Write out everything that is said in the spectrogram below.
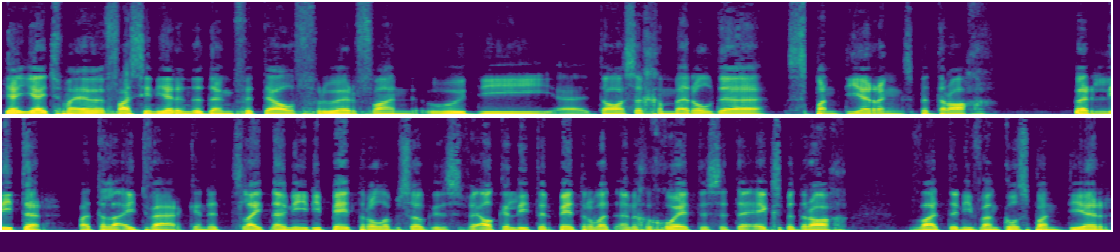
Jy jy het vir my 'n fascinerende ding vertel vroeër van hoe die uh, daar's 'n gemiddelde spanderingsbedrag per liter wat hulle uitwerk en dit sluit nou nie die petrol op sulke dis vir elke liter petrol wat ingegooi het is dit 'n X bedrag wat in die winkel spandeer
